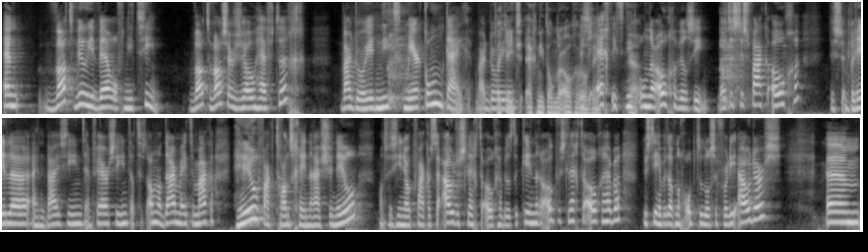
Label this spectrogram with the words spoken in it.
En wat wil je wel of niet zien? Wat was er zo heftig, waardoor je niet meer kon kijken? Waardoor Dat je iets echt niet onder ogen wil dat je zien. echt iets niet Ja. onder ogen wil zien. Dat is dus vaak ogen. Dus brillen en bijziend en verziend. Dat is allemaal daarmee te maken. Heel vaak transgenerationeel. Want we zien ook vaak als de ouders slechte ogen hebben... dat de kinderen ook weer slechte ogen hebben. Dus die hebben dat nog op te lossen voor die ouders. Ehm,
